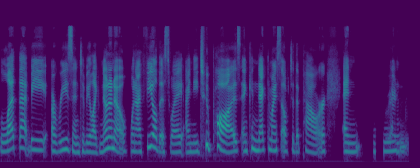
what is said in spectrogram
let that be a reason to be like, no, no, no. When I feel this way, I need to pause and connect myself to the power and Mhm. and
